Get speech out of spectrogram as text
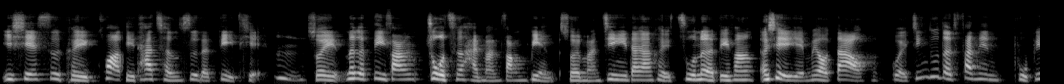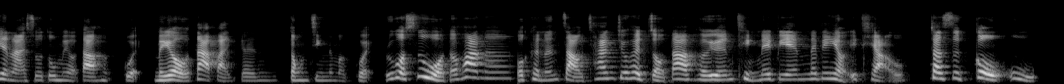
一些是可以跨其他城市的地铁，嗯，所以那个地方坐车还蛮方便，所以蛮建议大家可以住那个地方，而且也没有到很贵。京都的饭店普遍来说都没有到很贵，没有大阪跟东京那么贵。如果是我的话呢，我可能早餐就会走到河原町那边，那边有一条算是购物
